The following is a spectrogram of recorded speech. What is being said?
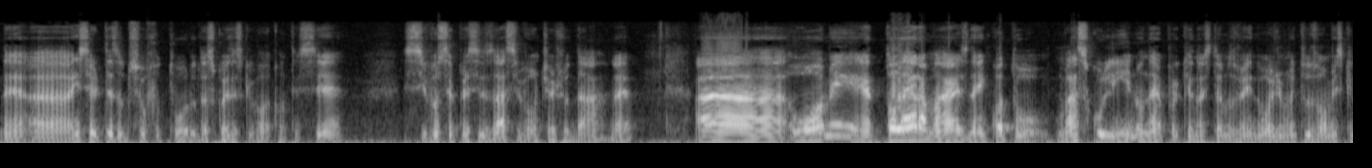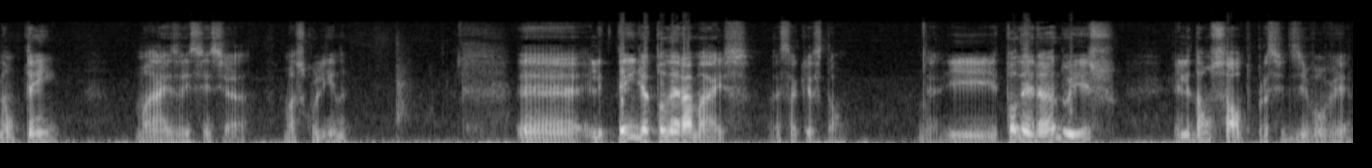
né, a incerteza do seu futuro, das coisas que vão acontecer, se você precisar, se vão te ajudar, né? A, o homem é, tolera mais, né, enquanto masculino, né, porque nós estamos vendo hoje muitos homens que não têm mais a essência masculina. É, ele tende a tolerar mais essa questão. Né, e tolerando isso, ele dá um salto para se desenvolver,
